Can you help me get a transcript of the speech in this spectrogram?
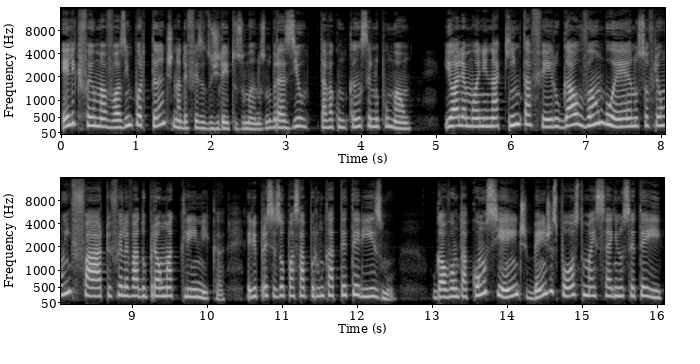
Ele, que foi uma voz importante na defesa dos direitos humanos no Brasil, estava com câncer no pulmão. E olha, Moni, na quinta-feira, o Galvão Bueno sofreu um infarto e foi levado para uma clínica. Ele precisou passar por um cateterismo. O Galvão está consciente, bem disposto, mas segue no CTI.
